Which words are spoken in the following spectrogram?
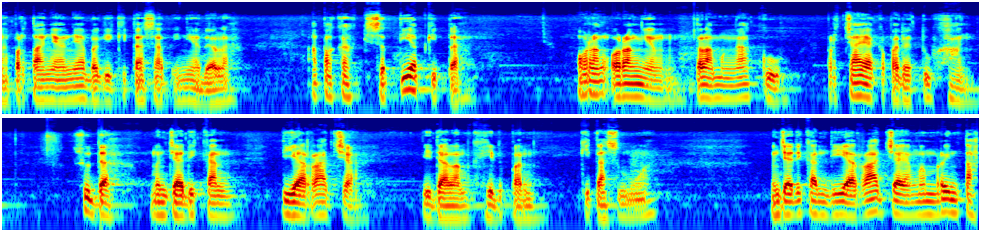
Nah pertanyaannya bagi kita saat ini adalah apakah setiap kita, orang-orang yang telah mengaku percaya kepada Tuhan, sudah menjadikan Dia raja di dalam kehidupan kita semua, menjadikan Dia raja yang memerintah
